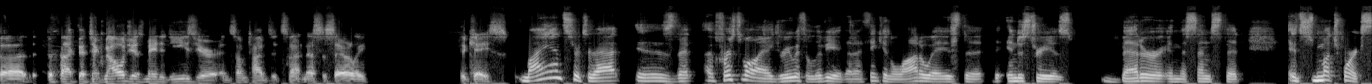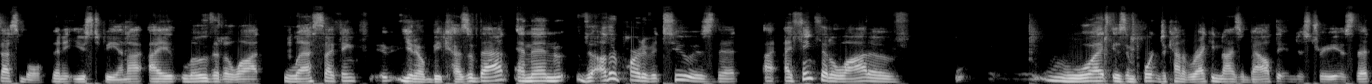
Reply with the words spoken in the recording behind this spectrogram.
uh, the fact that technology has made it easier, and sometimes it's not necessarily the case? My answer to that is that, uh, first of all, I agree with Olivier that I think in a lot of ways the, the industry is better in the sense that it's much more accessible than it used to be. And I, I loathe it a lot less, I think, you know, because of that. And then the other part of it too is that I, I think that a lot of what is important to kind of recognize about the industry is that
